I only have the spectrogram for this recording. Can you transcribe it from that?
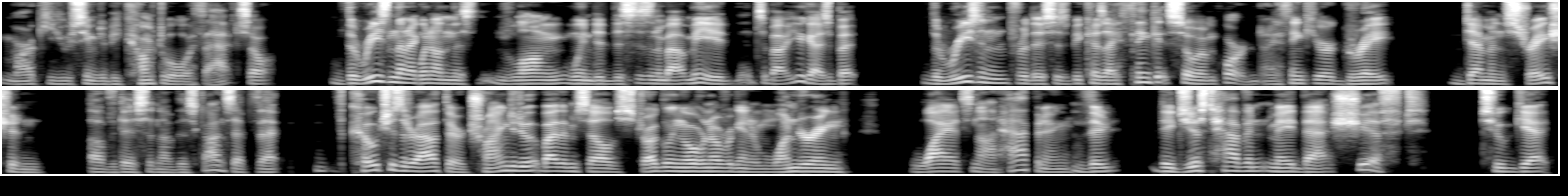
Marc, you seem to be comfortable with that. So the reason that I went on this long winded, this isn't about me, it's about you guys. But the reason for this is because I think it's so important. I think you're a great demonstration of this and of this concept that coaches that are out there trying to do it by themselves, struggling over and over again and wondering why it's not happening, they they just haven't made that shift to get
